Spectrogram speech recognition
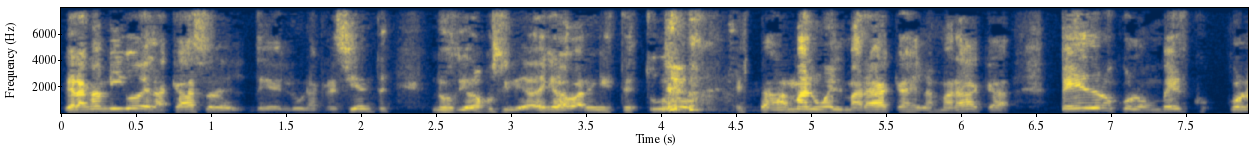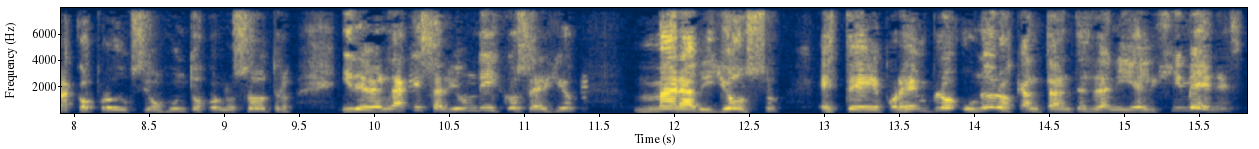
gran amigo de la casa de, Luna Creciente, nos dio la posibilidad de grabar en este estudio. Está Manuel Maracas en las Maracas, Pedro Colombés con la coproducción junto con nosotros. Y de verdad que salió un disco, Sergio, maravilloso. Este, por ejemplo, uno de los cantantes, Daniel Jiménez,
